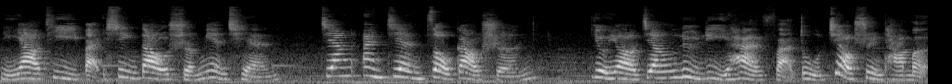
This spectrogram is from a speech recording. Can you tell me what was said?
你要替百姓到神面前，将案件奏告神。”又要将律例和法度教训他们，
